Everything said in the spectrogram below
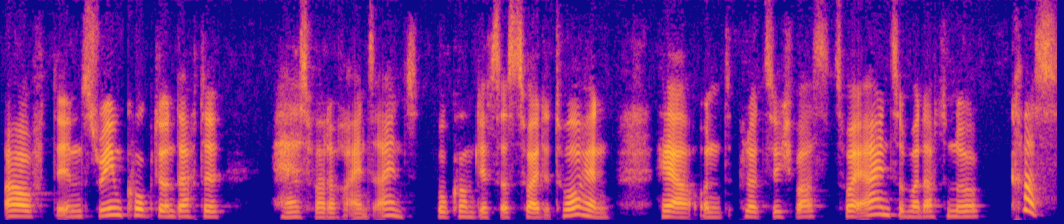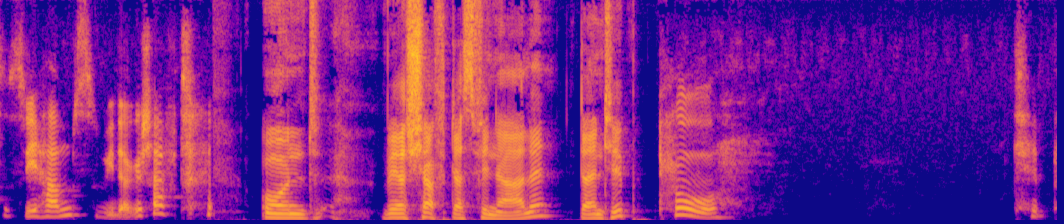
auf den Stream guckte und dachte, hä, es war doch 1-1. Wo kommt jetzt das zweite Tor hin her? Und plötzlich war es 2-1 und man dachte nur, krass, sie haben es wieder geschafft. Und wer schafft das Finale? Dein Tipp? Puh. Tipp.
